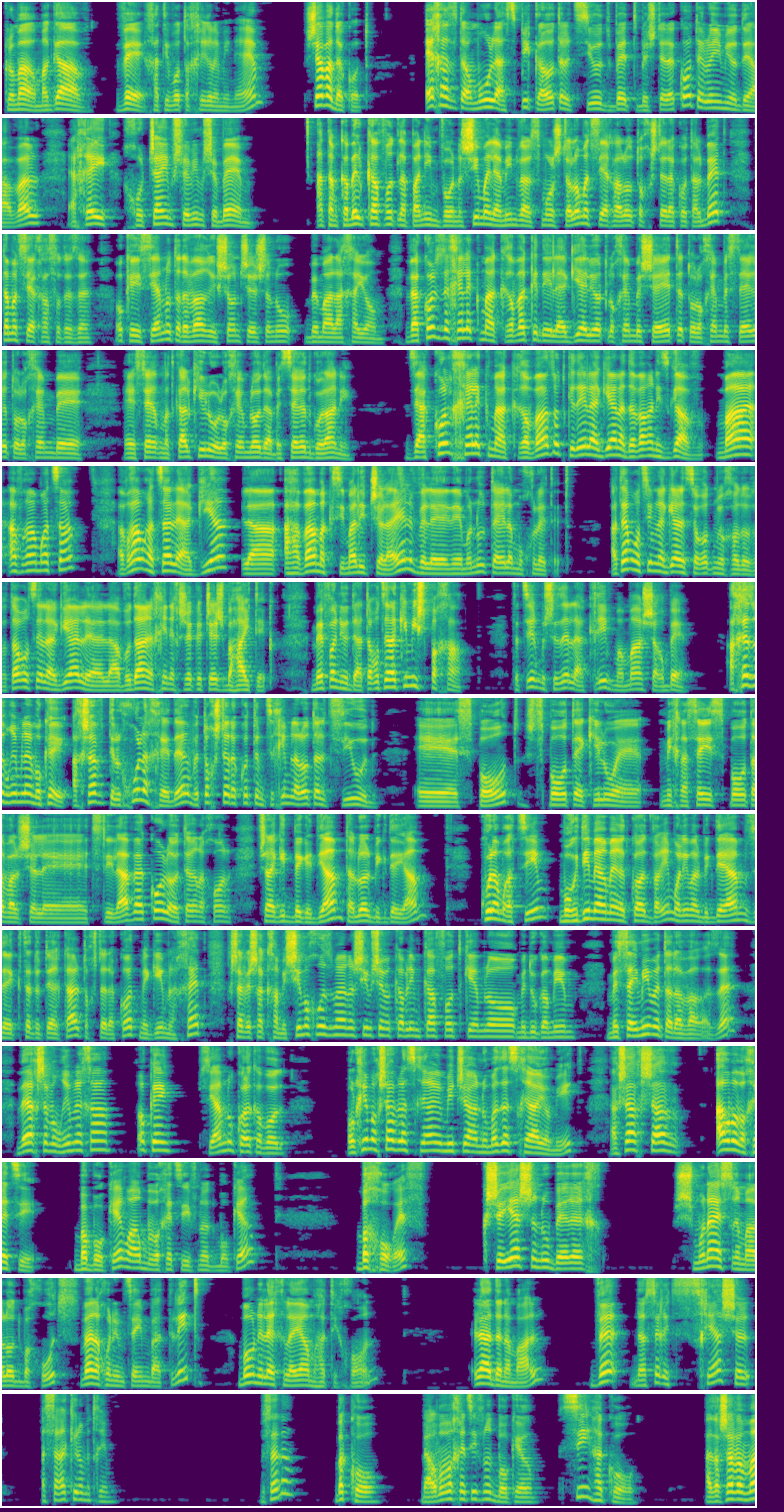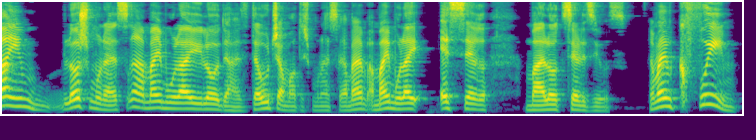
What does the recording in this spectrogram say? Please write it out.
כלומר, מג"ב וחטיבות החי"ר למיניהם, 7 דקות. איך אז אתה אמור להספיק לעלות על ציוד ב' בשתי דקות, אלוהים יודע, אבל אחרי חודשיים שלמים שבהם אתה מקבל כאפות לפנים ועונשים על ימין ועל שמאל שאתה לא מצליח לעלות תוך שתי דקות על ב', אתה מצליח לעשות את זה. אוקיי, סיימנו את הדבר הראשון שיש לנו במהלך היום. והכל זה חלק מהקרבה כדי להגיע להיות לוחם בשייטת, או לוחם בסיירת, או לוחם בסיירת מטכ"ל כאילו, או לוחם, לא יודע, בסיירת גולני. זה הכל חלק מהקרבה הזאת כדי להגיע לדבר הנשגב. מה אברהם רצה? אברהם רצה להגיע לאהבה המקסימלית של האל ולנאמנות האל המוחלטת. אתם רוצים להגיע לסערות מיוחדות, אתה רוצה להגיע לעבודה הכי נחשקת שיש בהייטק. מאיפה אני יודע? אתה רוצה להקים משפחה. אתה צריך בשביל זה להקריב ממש הרבה. אחרי זה אומרים להם, אוקיי, עכשיו תלכו לחדר, ותוך שתי דקות אתם צריכים לעלות על ציוד אה, ספורט, ספורט אה, כאילו אה, מכנסי ספורט אבל של אה, צלילה והכל, או יותר נכון, אפשר להגיד בגד ים, תעלו על בגדי ים. כולם רצים, מורידים מהר מהר את כל הדברים, עולים על בגדי ים, זה קצת יותר קל, תוך שתי דקות, מגיעים לחטא. עכשיו יש רק 50% מהאנשים שמקבלים כאפות כי הם לא מדוגמים, מסיימים את הדבר הזה, ועכשיו אומרים לך, אוקיי, סיימנו, כל הכבוד. הולכים עכשיו לשחייה היומית שלנו, מה זה השחייה היומית? עכשיו עכשיו, 4 וחצי בבוקר, או 4 וחצי לפנות בוקר, בחורף, כשיש לנו בערך 18 מעלות בחוץ, ואנחנו נמצאים בעתלית, בואו נלך לים התיכון, ליד הנמל, ונעשה שחייה של 10 קילומטרים. בסדר? בקור, ב-4 וחצי לפנות בוקר, שיא הקור. אז עכשיו המים לא 18, המים אולי, לא יודע, זה טעות שאמרתי 18, המים, המים אולי 10 מעלות צלזיוס. המים קפואים.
